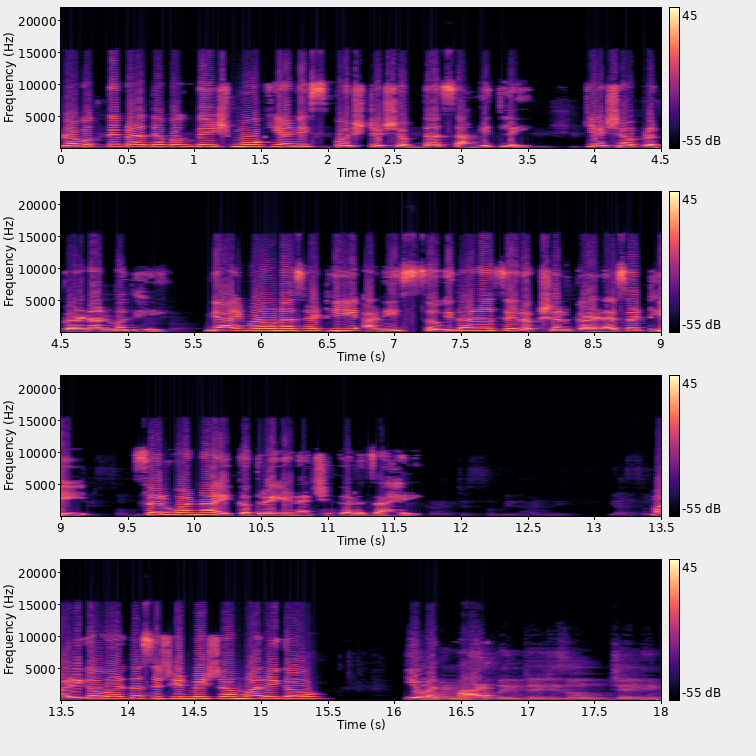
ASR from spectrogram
प्रवक्ते प्राध्यापक देशमुख यांनी स्पष्ट शब्दात सांगितले की अशा प्रकरणांमध्ये न्याय मिळवण्यासाठी आणि संविधानाचे रक्षण करण्यासाठी सर्वांना एकत्र येण्याची गरज आहे. मारेगाव वार्ता सचिन मिश्रा मारेगाव यवतमाळ. जय जिजाऊ जय भीम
